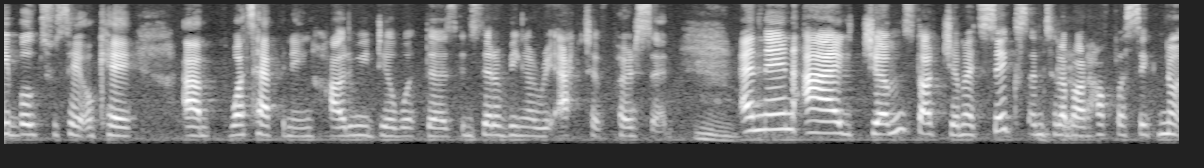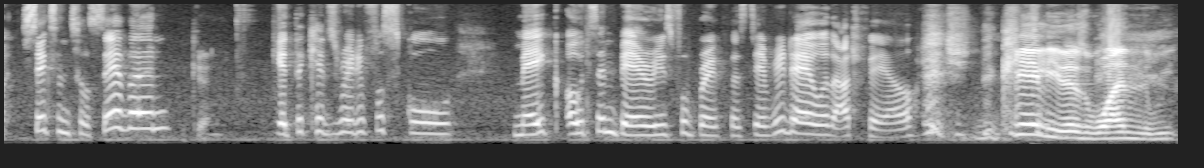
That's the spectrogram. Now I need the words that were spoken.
able to say, okay, um, what's happening? How do we deal with this? Instead of being a reactive person. Mm. And then I gym, start gym at six until Okay. about half past six. No, six until seven. Okay. Get the kids ready for school. Make oats and berries for breakfast every day without fail. Clearly, there's one we,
